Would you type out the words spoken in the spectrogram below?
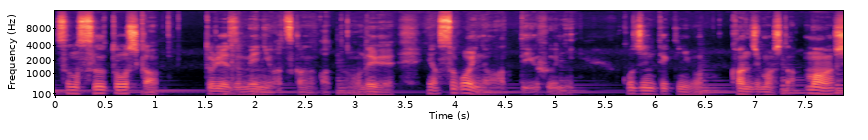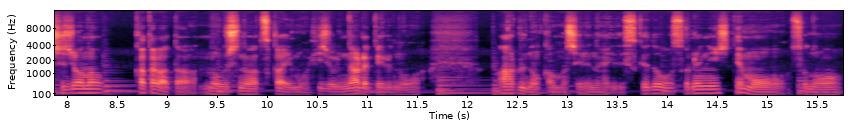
その数頭しかとりあえず目にはつかなかったので、いや、すごいなっていうふうに、個人的には感じました。まあ、市場の方々の牛の扱いも非常に慣れてるのはあるのかもしれないですけど、それにしても、その、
